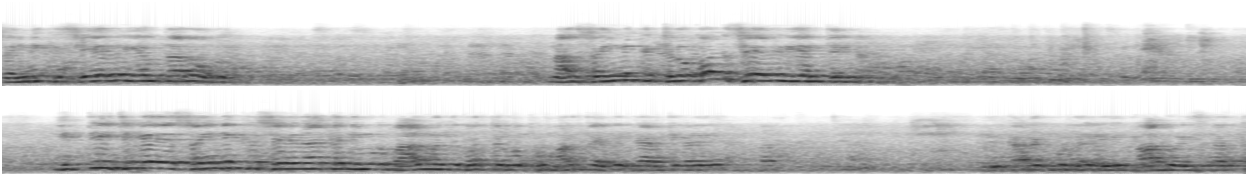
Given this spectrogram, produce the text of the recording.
ಸೈನಿಕ ಸೇರಿ ಅಂತಾರೋ ಅವರು. ನಾ ಸೈನಿಕ ತಿಳ್ಕೊಂಡು ಸೇರಿ ಅಂತೇನೆ. ಇತ್ತೀಚೆಗೆ ಸೈನಿಕ ಸೇನಾಕ ನಿಮ್ಗೆ ಭಾಳ ಮಂದಿ ಗೊತ್ತಿರಬೇಕು ಮಾಡ್ತಾ ವಿದ್ಯಾರ್ಥಿಗಳೇ. ಈ ಕಾರ್ಯಕ್ರಮದಲ್ಲಿ ಭಾಗವಹಿಸಿದಂಥ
